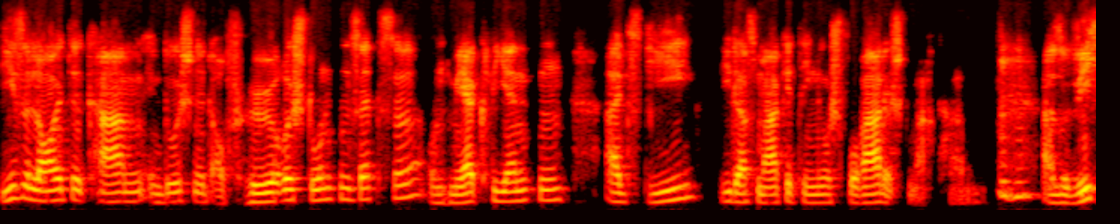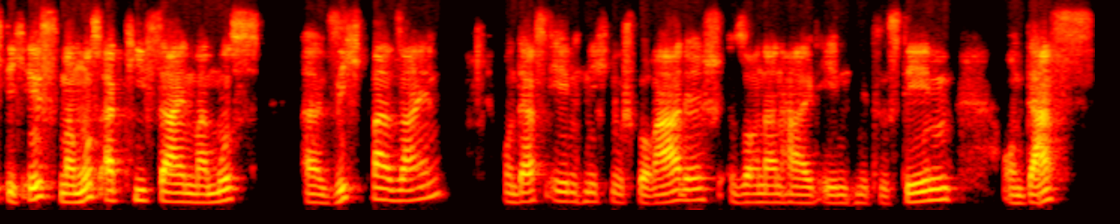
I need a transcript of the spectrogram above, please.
diese Leute kamen im Durchschnitt auf höhere Stundensätze und mehr Klienten als die, die das Marketing nur sporadisch gemacht haben. Mhm. Also wichtig ist, man muss aktiv sein, man muss äh, sichtbar sein und das eben nicht nur sporadisch, sondern halt eben mit Systemen und das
